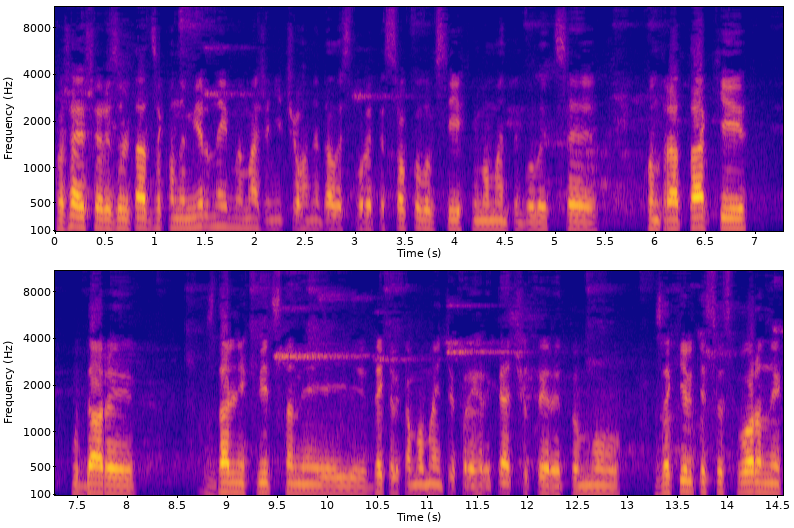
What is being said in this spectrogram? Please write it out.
Вважаю, що результат закономірний. Ми майже нічого не дали створити соколу. Всі їхні моменти були це контратаки, удари з дальніх відстаней, декілька моментів при грі 5-4. Тому за кількістю створених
